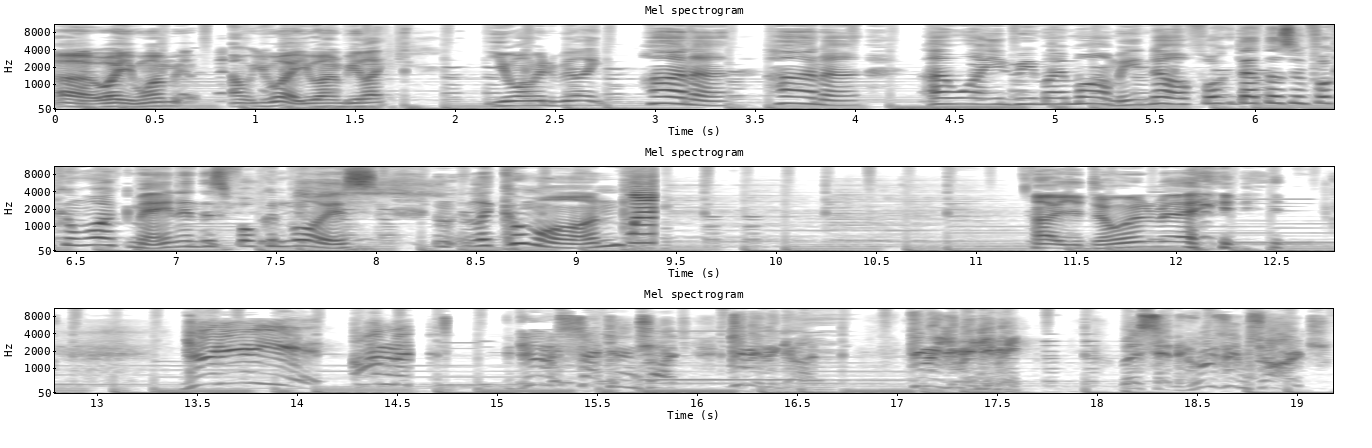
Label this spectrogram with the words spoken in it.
Uh, what you want me? Oh, you what? You want to be like? You want me to be like, Hana, Hana? I want you to be my mommy. No, fuck, that doesn't fucking work, man. In this fucking voice, like, come on. How you doing, man? You're an idiot! I'm the. You're the second in charge. Give me the gun. Give me, give me, give me. Listen, who's in charge?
